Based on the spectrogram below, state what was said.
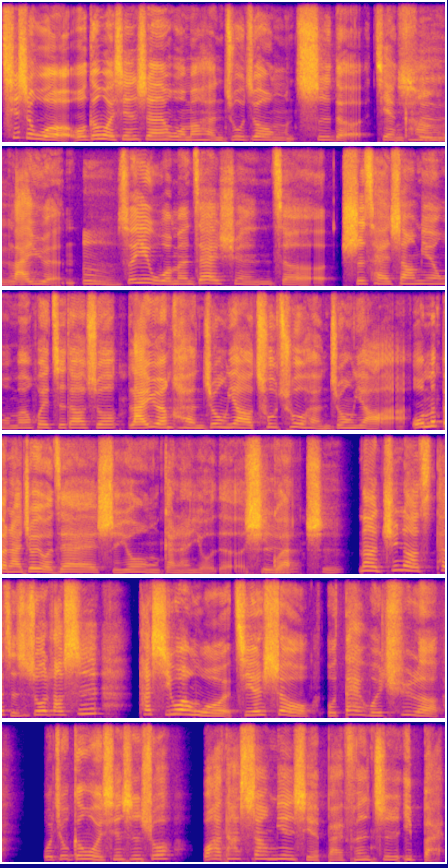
其实我我跟我先生，我们很注重吃的健康来源，嗯，所以我们在选择食材上面，我们会知道说来源很重要，出处很重要啊。我们本来就有在使用橄榄油的习惯，是。那 Gina 他只是说，老师他希望我接受，我带回去了，我就跟我先生说，哇，它上面写百分之一百。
